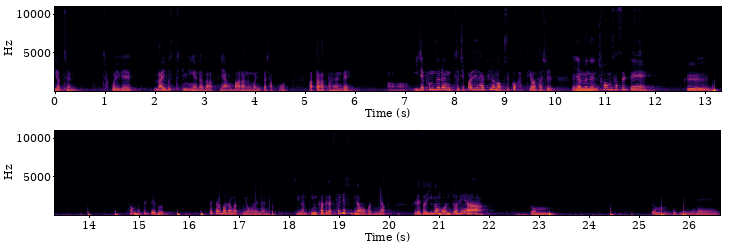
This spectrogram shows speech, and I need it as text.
여튼 자꾸 이게 라이브 스트리밍에다가 그냥 말하는 거니까 자꾸 왔다 갔다 하는데 어, 이 제품들은 굳이 빨리 살 필요는 없을 것 같아요 사실. 왜냐면은 처음 샀을 때 그 처음 샀을 때도 스페셜 버전 같은 경우에는 지금 딤 카드가 3개씩이 나 오거든요. 그래서 이거 먼저 해야 좀 좀 되지. 얘네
